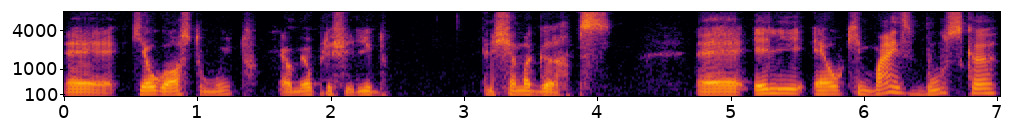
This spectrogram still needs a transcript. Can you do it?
é, que eu gosto muito, é o meu preferido. Ele chama GURPS. É, ele é o que mais busca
